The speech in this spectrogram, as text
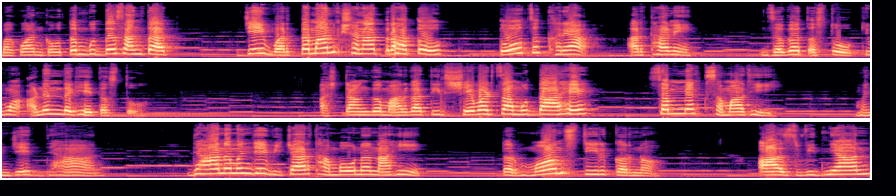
भगवान गौतम बुद्ध सांगतात जे वर्तमान क्षणात राहतो तोच खऱ्या अर्थाने जगत असतो किंवा आनंद घेत असतो. अष्टांग मार्गातील शेवटचा मुद्दा आहे सम्यक समाधी म्हणजे ध्यान. ध्यान म्हणजे विचार थांबवणं नाही तर मन स्थिर करणं. आज विज्ञान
